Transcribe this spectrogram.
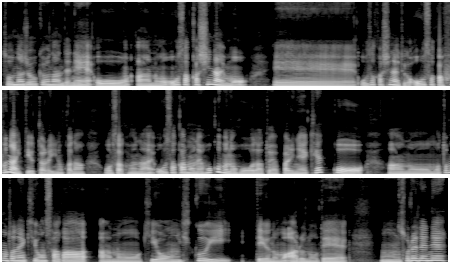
そんな状況なんでね、おあの、大阪市内も、えー、大阪市内というか大阪府内って言ったらいいのかな？大阪府内。大阪のね、北部の方だとやっぱりね、結構、あの、もともとね、気温差が、あの、気温低いっていうのもあるので、うん、それでね、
